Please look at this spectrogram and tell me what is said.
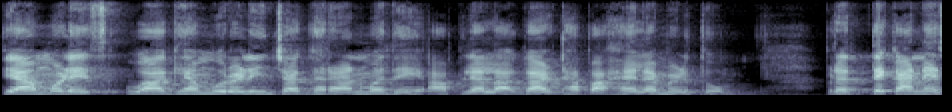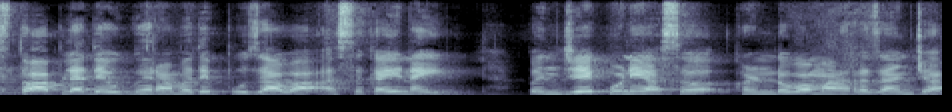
त्यामुळेच वाघ्या मुरळींच्या घरांमध्ये आपल्याला गाठा पाहायला मिळतो. प्रत्येकानेच तो आपल्या देवघरामध्ये पूजावा असं काही नाही. पण जे कोणी असं खंडोबा महाराजांच्या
